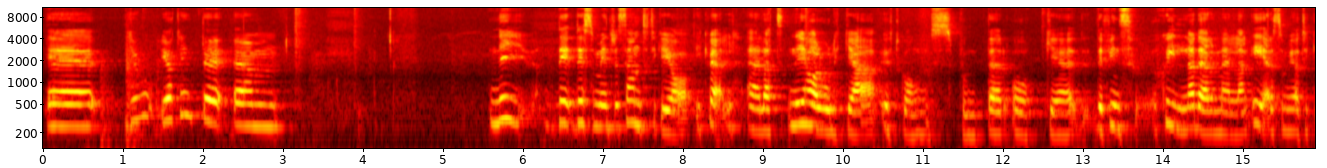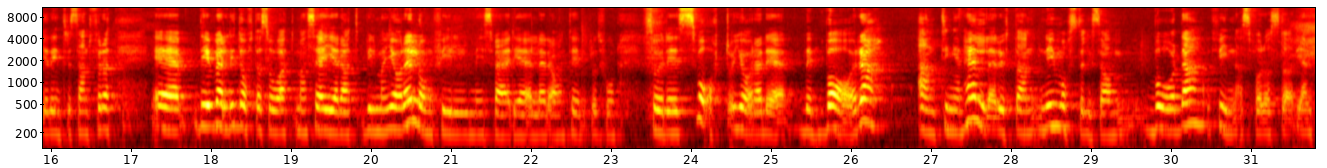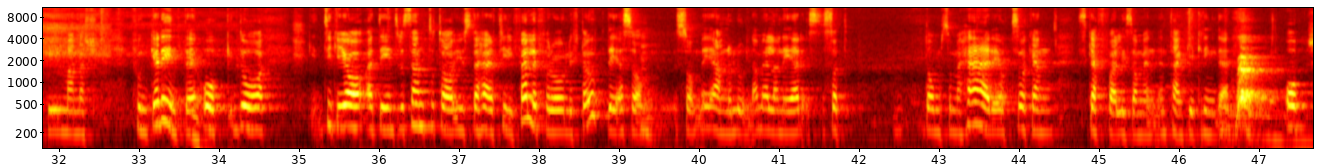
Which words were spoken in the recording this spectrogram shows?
Eh, jo, jag tänkte... ehm, ni, det, det som är intressant tycker jag ikväll är att ni har olika utgångspunkter och eh, det finns skillnader mellan er som jag tycker är intressant. För att eh, det är väldigt ofta så att man säger att vill man göra en långfilm i Sverige eller ja, en tv-produktion så är det svårt att göra det med bara antingen heller utan ni måste liksom båda finnas för att stödja en film annars funkar det inte. Och då tycker jag att det är intressant att ta just det här tillfället för att lyfta upp det som, mm. som är annorlunda mellan er så att de som är här också kan skaffa liksom en, en tanke kring det. Och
